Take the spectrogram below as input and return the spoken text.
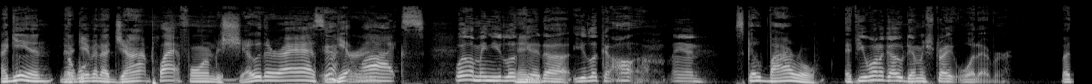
Again, they're The wo- given a giant platform to show their ass and Yeah. get likes. well, I mean, you look And- at uh, you look at all man. Let's go viral. If you want to go demonstrate, whatever, but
